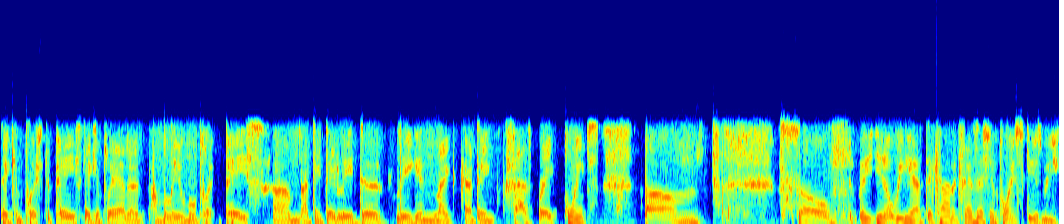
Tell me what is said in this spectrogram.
They can push the pace. They can play at an unbelievable pace. Um, I think they lead the league in like I think fast break points. Um, so, you know, we have to kind of transition point, excuse me.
